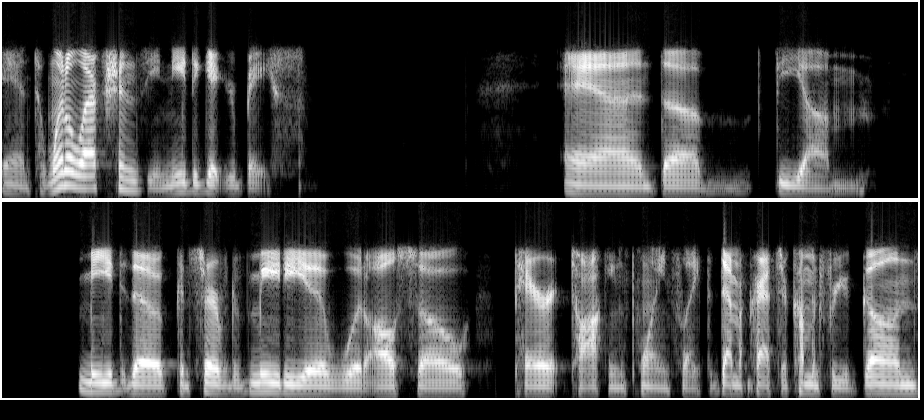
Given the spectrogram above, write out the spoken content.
And to win elections, you need to get your base. And the the um, media, the conservative media would also parrot talking points like the Democrats are coming for your guns,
